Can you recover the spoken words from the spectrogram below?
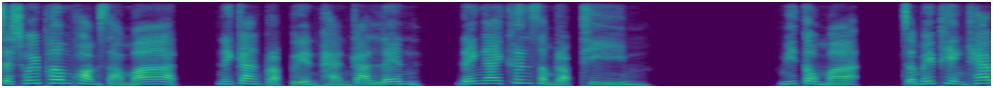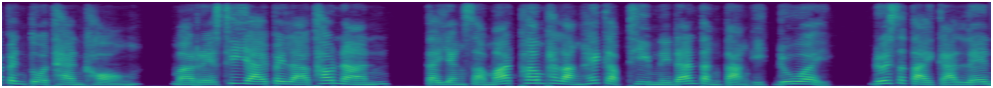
จะช่วยเพิ่มความสามารถ ในการปรับเปลี่ยนแผนการเล่นได้ง่ายขึ้นสำหรับทีม มิโตมะจะไม่เพียงแค่เป็นตัวแทนของมาเรสที่ย้ายไปแล้วเท่านั้น แต่ยังสามารถเพิ่มพลังให้กับทีมในด้านต่างๆ อีกด้วย ด้วยสไตล์การเล่น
